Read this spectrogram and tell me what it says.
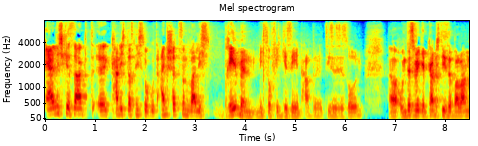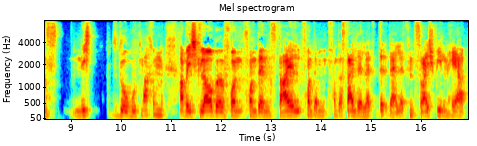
ehrlich gesagt äh, kann ich das nicht so gut einschätzen, weil ich Bremen nicht so viel gesehen habe diese Saison. Und deswegen kann ich diese Balance nicht so gut machen. Aber ich glaube, von, von dem Style, von dem, von der Style der, Let der letzten zwei Spielen her,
